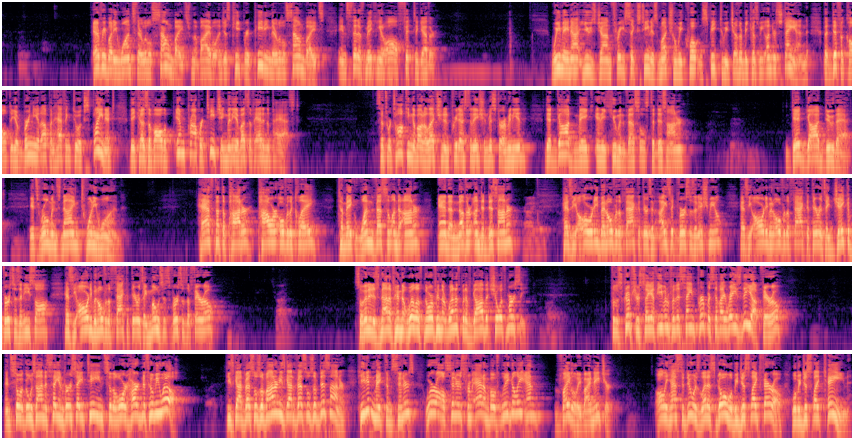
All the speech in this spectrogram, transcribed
Everybody wants their little sound bites from the Bible and just keep repeating their little sound bites instead of making it all fit together. We may not use John 3:16 as much when we quote and speak to each other because we understand the difficulty of bringing it up and having to explain it because of all the improper teaching many of us have had in the past. Since we're talking about election and predestination, Mr. Arminian, did God make any human vessels to dishonor? Did God do that? It's Romans 9:21. Hath not the potter power over the clay to make one vessel unto honor and another unto dishonor? Right. Has he already been over the fact that there's an Isaac versus an Ishmael? Has he already been over the fact that there is a Jacob versus an Esau? Has he already been over the fact that there is a Moses versus a Pharaoh? So then it is not of him that willeth, nor of him that runneth, but of God that showeth mercy. For the scripture saith, even for this same purpose have I raised thee up, Pharaoh. And so it goes on to say in verse 18, so the Lord hardeneth whom he will. He's got vessels of honor and he's got vessels of dishonor. He didn't make them sinners. We're all sinners from Adam, both legally and vitally by nature. All he has to do is let us go and we'll be just like Pharaoh. We'll be just like Cain.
